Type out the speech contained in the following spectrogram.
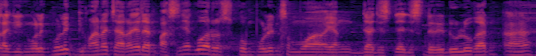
lagi ngulik-ngulik gimana caranya dan pastinya gue harus kumpulin semua yang judges-judges dari dulu kan. Aha.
